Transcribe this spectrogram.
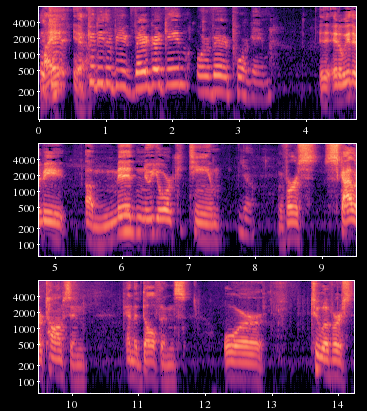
It, My- could, yeah. it could either be a very great game or a very poor game. It, it'll either be a mid New York team Yeah. versus Skylar Thompson and the Dolphins, or Tua versus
